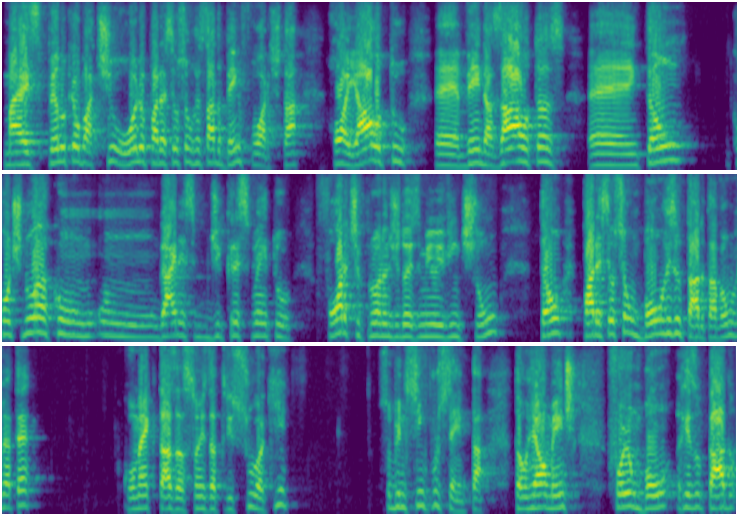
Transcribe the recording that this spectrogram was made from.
mas pelo que eu bati o olho, pareceu ser um resultado bem forte, tá? ROI alto, é, vendas altas, é, então continua com um guidance de crescimento forte para o ano de 2021. Então, pareceu ser um bom resultado, tá? Vamos ver até como é que tá as ações da Trisul aqui, subindo 5%, tá? Então, realmente foi um bom resultado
